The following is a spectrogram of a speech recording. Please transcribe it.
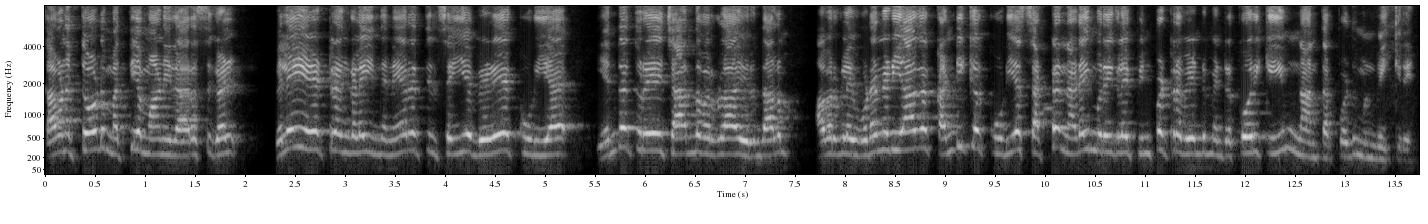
கவனத்தோடு மத்திய மாநில அரசுகள் விலையேற்றங்களை இந்த நேரத்தில் செய்ய விழையக்கூடிய எந்த துறையை சார்ந்தவர்களாக இருந்தாலும் அவர்களை உடனடியாக கண்டிக்கக்கூடிய சட்ட நடைமுறைகளை பின்பற்ற வேண்டும் என்ற கோரிக்கையும் நான் தற்போது முன்வைக்கிறேன்.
